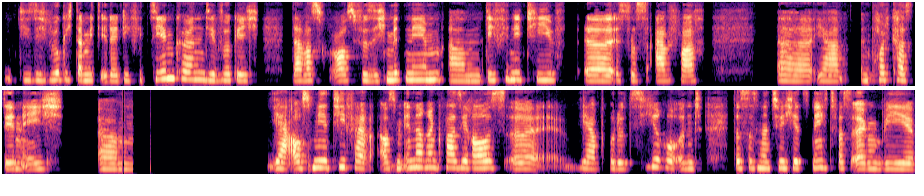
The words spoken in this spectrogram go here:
die sich wirklich damit identifizieren können, die wirklich da was raus für sich mitnehmen. Ähm, definitiv äh, ist es einfach äh, ja ein Podcast, den ich ähm, ja aus mir tiefer aus dem Inneren quasi raus äh, ja produziere. Und das ist natürlich jetzt nichts, was irgendwie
